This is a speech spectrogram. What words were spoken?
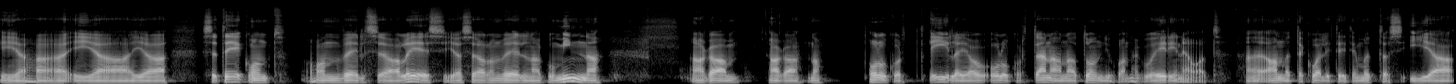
ja, ja, ja see teekond on veel seal ees ja seal on veel nagu minna, aga, aga noh, olukord eile ja olukord täna, nad on juba nagu erinevad äh, andmete kvaliteedi mõttes ja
